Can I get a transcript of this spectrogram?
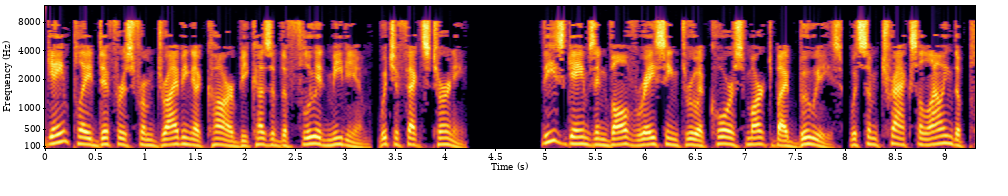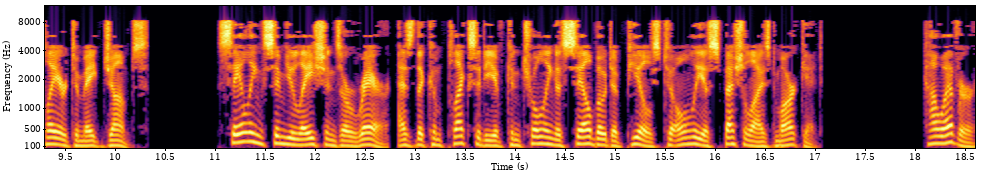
Gameplay differs from driving a car because of the fluid medium, which affects turning. These games involve racing through a course marked by buoys, with some tracks allowing the player to make jumps. Sailing simulations are rare, as the complexity of controlling a sailboat appeals to only a specialized market. However,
